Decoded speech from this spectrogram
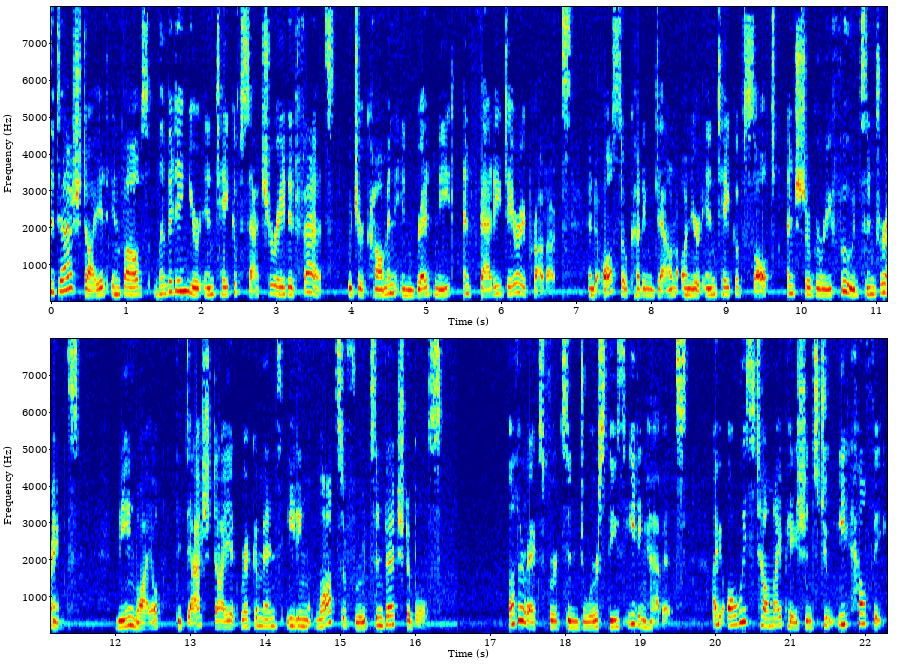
The DASH diet involves limiting your intake of saturated fats, which are common in red meat and fatty dairy products, and also cutting down on your intake of salt and sugary foods and drinks. Meanwhile, the DASH diet recommends eating lots of fruits and vegetables. Other experts endorse these eating habits. I always tell my patients to eat healthy,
